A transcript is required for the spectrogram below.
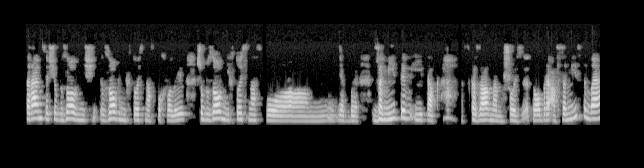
стараємося, щоб зовні, зовні хтось нас похвалив, щоб зовні хтось нас по, якби, замітив і так сказав нам щось добре, а самі себе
